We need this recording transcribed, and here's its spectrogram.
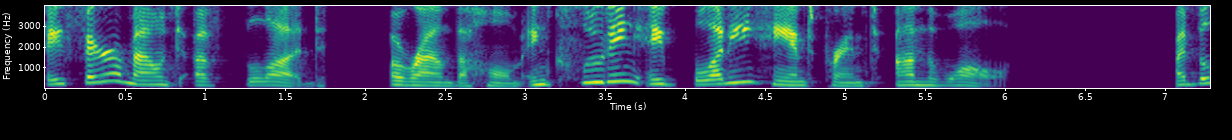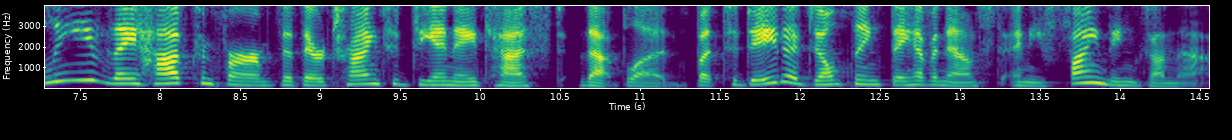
a fair amount of blood around the home, including a bloody handprint on the wall. I believe they have confirmed that they're trying to DNA test that blood, but to date, I don't think they have announced any findings on that.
